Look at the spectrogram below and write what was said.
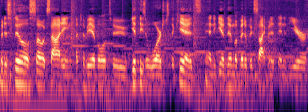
But it's still so exciting to be able to get these awards to the kids and to give them a bit of excitement at the end of the year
